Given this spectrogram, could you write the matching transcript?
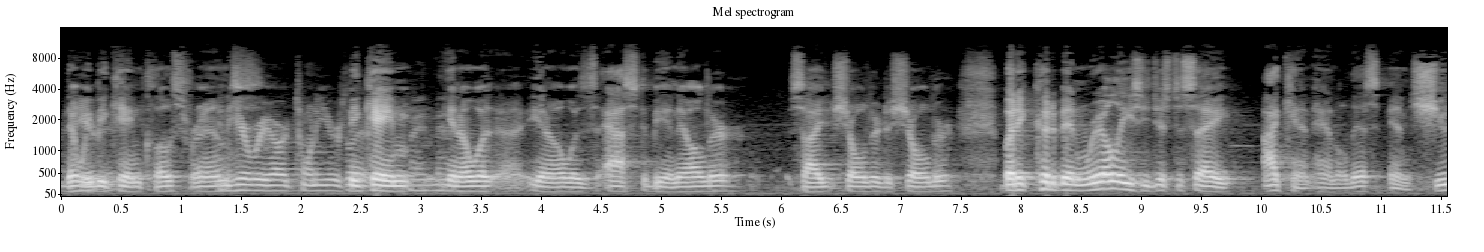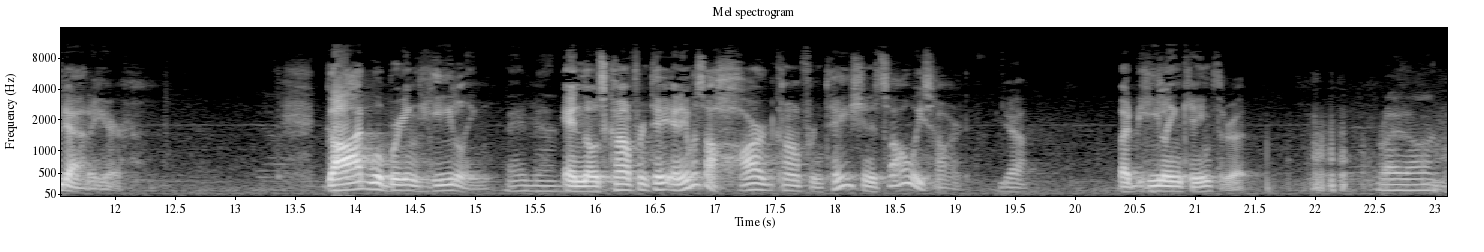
that we became close friends. And here we are 20 years later. became, you know, was, uh, you know, was asked to be an elder, side shoulder to shoulder. But it could have been real easy just to say, "I can't handle this," and shoot out of here. God will bring healing Amen. in those confrontations. And it was a hard confrontation. It's always hard, Yeah, but healing came through it. Right on.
